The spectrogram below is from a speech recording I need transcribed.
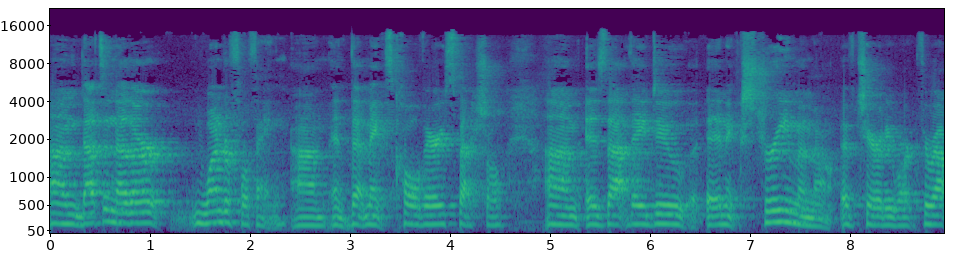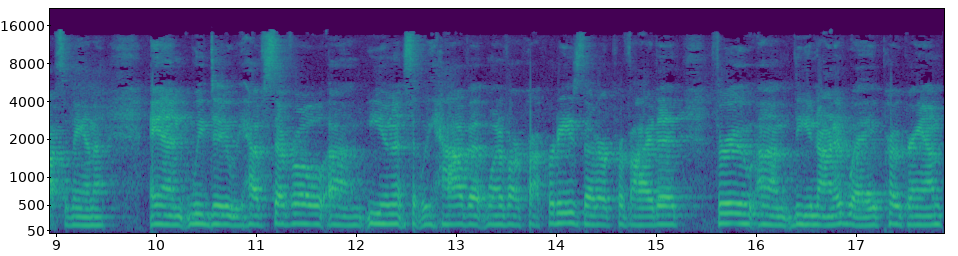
Um, that's another wonderful thing um, and that makes Cole very special. Um, is that they do an extreme amount of charity work throughout Savannah. And we do, we have several um, units that we have at one of our properties that are provided through um, the United Way program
